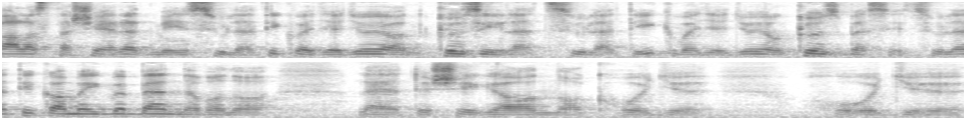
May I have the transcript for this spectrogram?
választási eredmény születik, vagy egy olyan közélet születik, vagy egy olyan közbeszéd születik, amelyikben benne van a lehetősége annak, hogy, hogy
